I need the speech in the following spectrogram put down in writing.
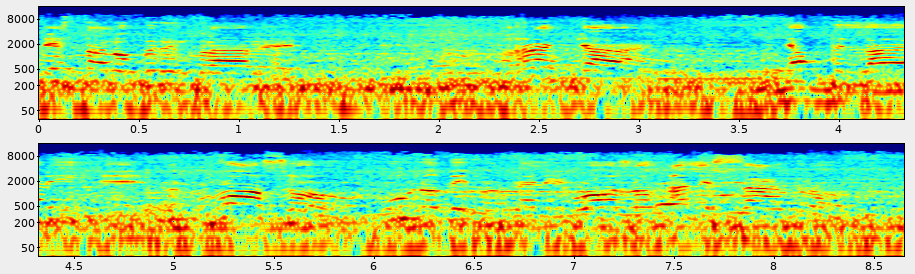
E stanno per entrare Rancan, Cappellari e Ruoso, uno dei fratelli Ruoso, Alessandro.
